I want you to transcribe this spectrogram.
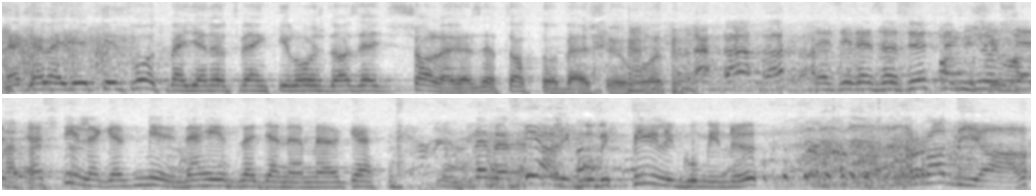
Nekem egyébként volt egy ilyen 50 kilós, de az egy sallevezett traktorbelső volt. De ezért ez az 50 kilós, ez, ez tényleg, ez miért nehéz legyen emelgetni? Nem, ez téli, gumi, téli guminő. Radiál.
